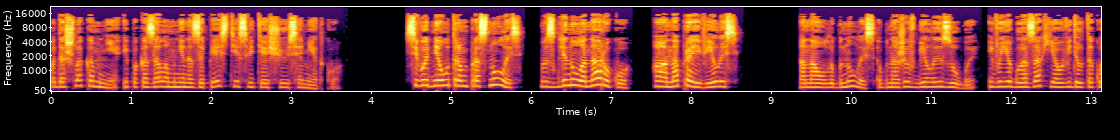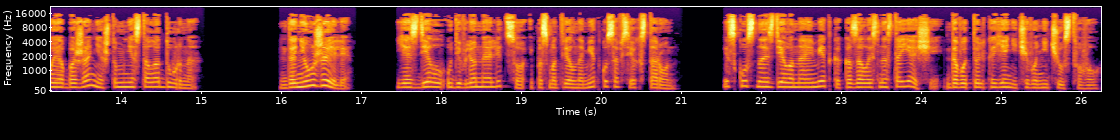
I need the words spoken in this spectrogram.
подошла ко мне и показала мне на запястье светящуюся метку. Сегодня утром проснулась, взглянула на руку, а она проявилась. Она улыбнулась, обнажив белые зубы, и в ее глазах я увидел такое обожание, что мне стало дурно. «Да неужели?» Я сделал удивленное лицо и посмотрел на метку со всех сторон. Искусно сделанная метка казалась настоящей, да вот только я ничего не чувствовал.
